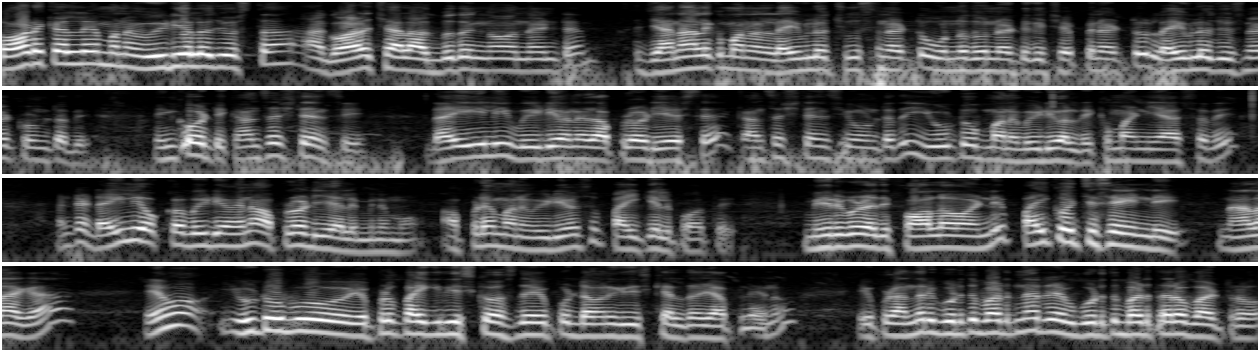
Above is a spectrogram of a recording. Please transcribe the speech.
గోడకల్లే మన వీడియోలో చూస్తా. ఆ గోడ చాలా అద్భుతంగా ఉందంటే జనాలకి మనం లైవ్లో చూసినట్టు ఉన్నది ఉన్నట్టుగా చెప్పినట్టు లైవ్లో చూసినట్టు ఉంటుంది. ఇంకోటి కన్సిస్టెన్సీ డైలీ వీడియో అనేది అప్లోడ్ చేస్తే కన్సిస్టెన్సీ ఉంటుంది. యూట్యూబ్ మన వీడియోలు రికమెండ్ చేస్తుంది. అంటే డైలీ ఒక్క వీడియో అయినా అప్లోడ్ చేయాలి మినిమం. అప్పుడే మన వీడియోస్ పైకి వెళ్ళిపోతాయి. మీరు కూడా అది ఫాలో అవ్వండి. పైకి వచ్చేసేయండి. నాలాగా ఏమో యూట్యూబ్ ఎప్పుడు పైకి తీసుకొస్తుందో ఎప్పుడు డౌన్కి తీసుకెళ్తాదో చెప్పలేను. ఇప్పుడు అందరూ గుర్తుపడుతున్నారు రేపు గుర్తుపడతారో బట్టరో.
